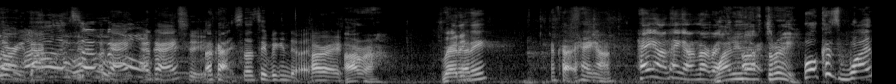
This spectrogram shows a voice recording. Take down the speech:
Sorry, backwards. oh, okay, cool. okay, Let's okay. So let's see if we can do it. All right. All right. Ready? Ready? Okay, hang on. Hang on, hang on. I'm not ready. Why do you All have three? Well, because one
